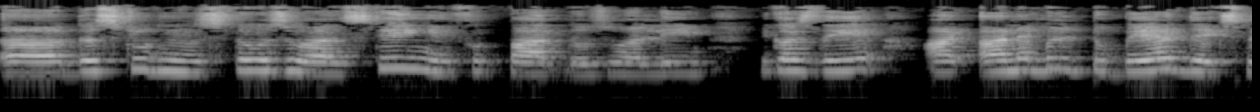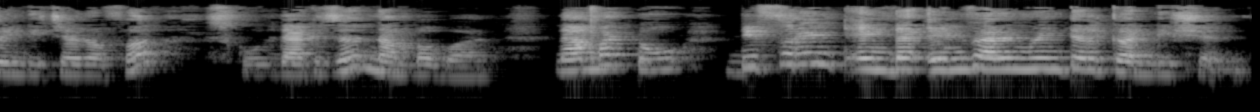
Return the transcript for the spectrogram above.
uh, the students those who are staying in footpath those who are living because they are unable to bear the expenditure of a school. That is a number one. Number two different environmental condition.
